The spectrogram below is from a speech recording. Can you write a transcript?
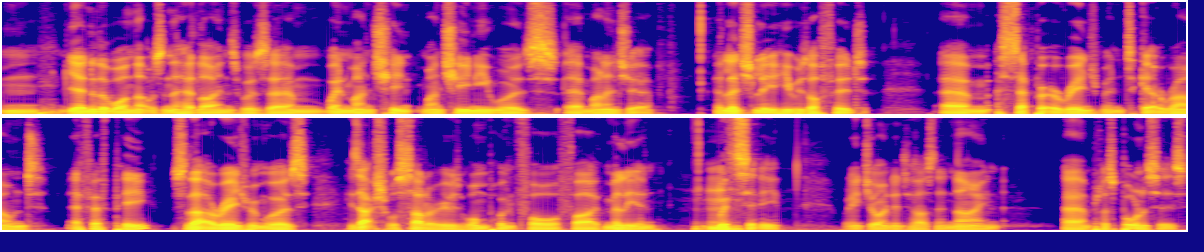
Mm. Yeah, another one that was in the headlines was um, when Mancini, Mancini was uh, manager. Allegedly, he was offered um, a separate arrangement to get around FFP. So that arrangement was his actual salary was 1.45 million Mm. with City when he joined in 2009, um, plus bonuses.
